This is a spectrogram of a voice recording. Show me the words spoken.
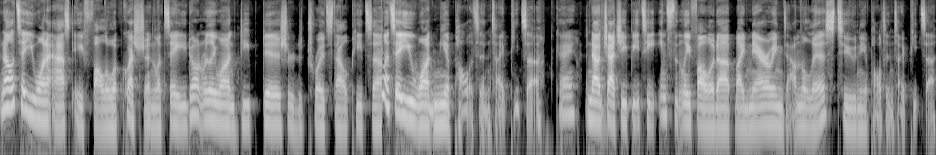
And now let's say you want to ask a follow up question. Let's say you don't really want deep dish or Detroit style pizza. Let's say you want Neapolitan type pizza. Okay. Now ChatGPT instantly followed up by narrowing down the list to Neapolitan type pizza.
